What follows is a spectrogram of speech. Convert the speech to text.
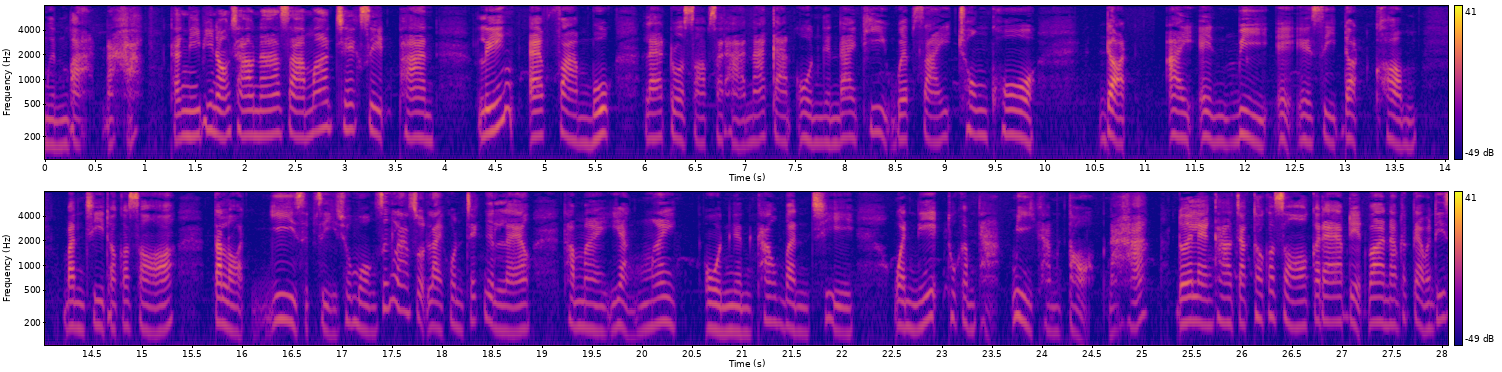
10,000 บาทนะคะ ทั้งนี้พี่น้องชาวนาสามารถเช็คสิทธิ์ผ่านลิงก์แอป Farmbook และตรวจสอบสถานะการโอนเงินได้ที่เว็บไซต์ชงโค inbaac.com บัญชีทกสตลอด 24 ชั่วโมง ซึ่งล่าสุดหลายคนเช็คเงินแล้วทำไมยังไม่โอนเงินเข้าบัญชี วันนี้ทุกคำถามมีคำตอบนะคะ โดยแหล่งข่าวจากทกสก็ได้อัปเดตว่านับตั้งแต่วันที่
